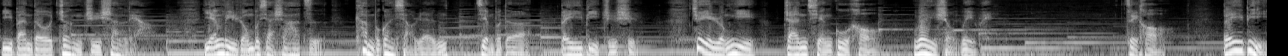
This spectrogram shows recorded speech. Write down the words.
一般都正直善良，眼里容不下沙子，看不惯小人，见不得卑鄙之事，却也容易瞻前顾后，畏首畏尾。最后。卑鄙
